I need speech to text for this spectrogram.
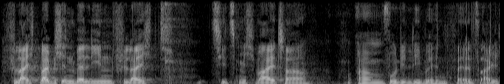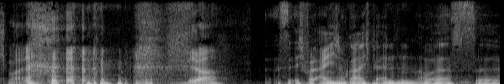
Vielleicht bleibe ich in Berlin, vielleicht zieht es mich weiter, ähm, wo die Liebe hinfällt, sage ich mal. ja, Ich wollte eigentlich noch gar nicht beenden, aber es äh,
